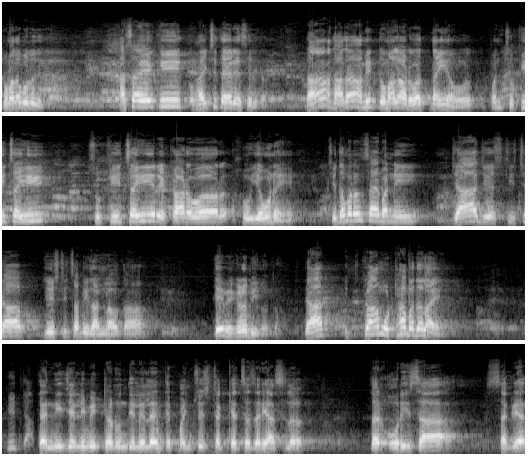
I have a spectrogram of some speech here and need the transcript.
तुम्हाला बोलू देतील. असं आहे की व्हायची तयारी असेल तर दादा दादा आम्ही तुम्हाला अडवत नाही आहोत पण चुकीचंही चुकीचंही रेकॉर्डवर हो येऊ नये. चिदंबरम साहेबांनी ज्या जीएसटीच्या जीएसटीचा बिल आणला होता ते वेगळं बिल होतं. त्यात इतका मोठा बदल आहे. की त्यांनी जे लिमिट ठरवून दिलेलं आहे ते पंचवीस टक्क्याचं जरी असलं तर ओरिसा सगळ्यात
